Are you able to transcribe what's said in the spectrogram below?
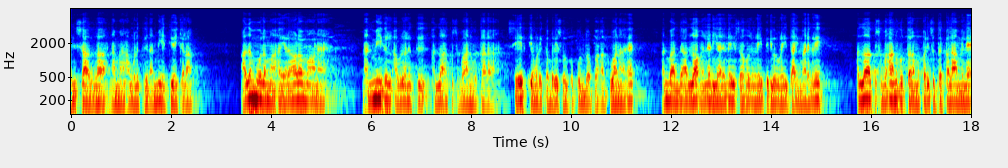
இன்ஷா அல்லாஹ் நம்ம அவங்களுக்கு நன்மை எத்தி வைக்கலாம். அதன் மூலமாக ஏராளமான நன்மைகள் அவர்களுக்கு அல்லாஹுக்கு சுபானு சேர்த்து அவங்களுடைய கபரை சொருக்கு பூந்தோப்ப ஆக்குவானாக. அன்பார்ந்த அல்லாஹ் நல்லடியார்களே சகோதரர்களே பெரியவர்களே தாய்மார்களே அல்லாஹுக்கு சுபஹானுகுத்தா நம்ம பரிசுத்த கலாமிலே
